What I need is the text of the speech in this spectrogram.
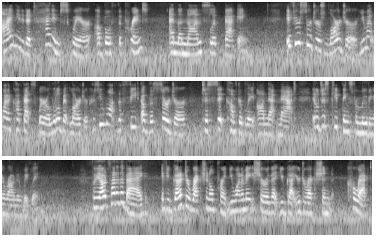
I needed a 10 inch square of both the print and the non-slip backing. If your serger is larger, you might want to cut that square a little bit larger because you want the feet of the serger to sit comfortably on that mat. It'll just keep things from moving around and wiggling. For the outside of the bag, if you've got a directional print, you want to make sure that you've got your direction correct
